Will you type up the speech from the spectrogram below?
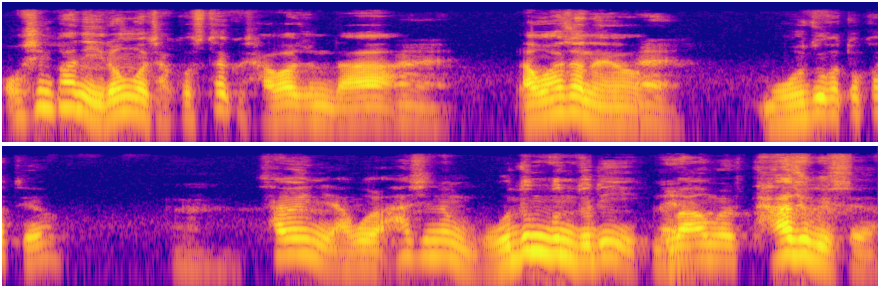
어, 심판이 이런 거 자꾸 스트라이크 잡아준다 네. 라고 하잖아요. 네. 모두가 똑같아요. 음. 사회인 야구를 하시는 모든 분들이 그 네. 마음을 다 가지고 있어요.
